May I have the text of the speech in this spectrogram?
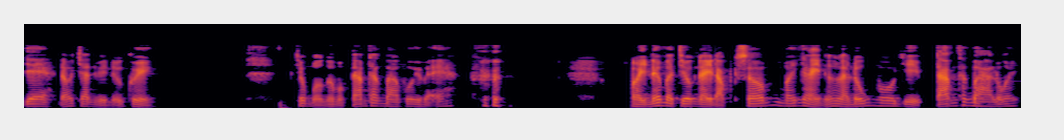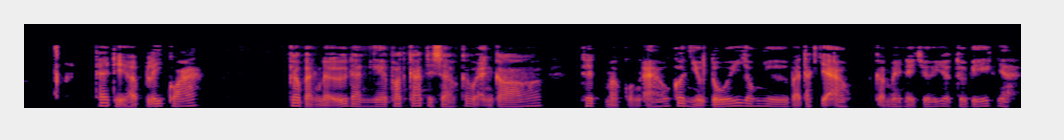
Yeah, đấu tranh vì nữ quyền. Chúc mọi người 18 tháng 3 vui vẻ. Vậy nếu mà chương này đọc sớm mấy ngày nữa là đúng vô dịp 8 tháng 3 luôn ấy. Thế thì hợp lý quá. Các bạn nữ đang nghe podcast thì sao? Các bạn có thích mặc quần áo có nhiều túi giống như bà tác giả không? Comment này dưới cho tôi biết nha.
